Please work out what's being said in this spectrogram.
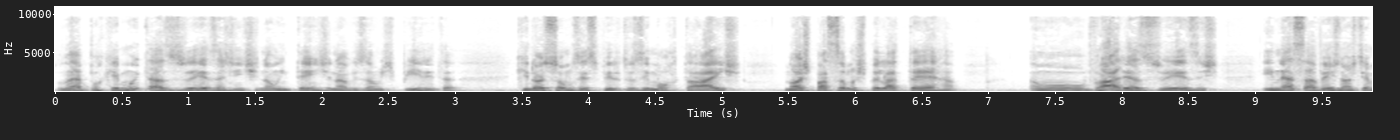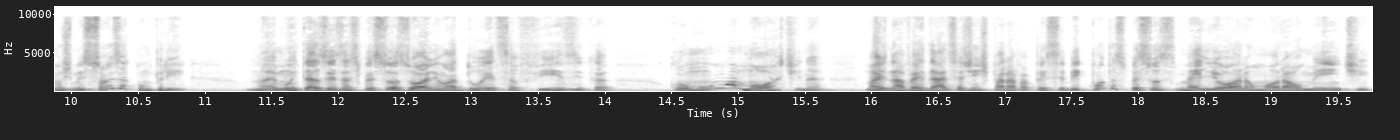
Não é? Porque muitas vezes a gente não entende na visão espírita que nós somos espíritos imortais, nós passamos pela Terra um, várias vezes e nessa vez nós temos missões a cumprir. Não é? Muitas vezes as pessoas olham a doença física como uma morte, né? Mas na verdade, se a gente parar para perceber quantas pessoas melhoram moralmente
